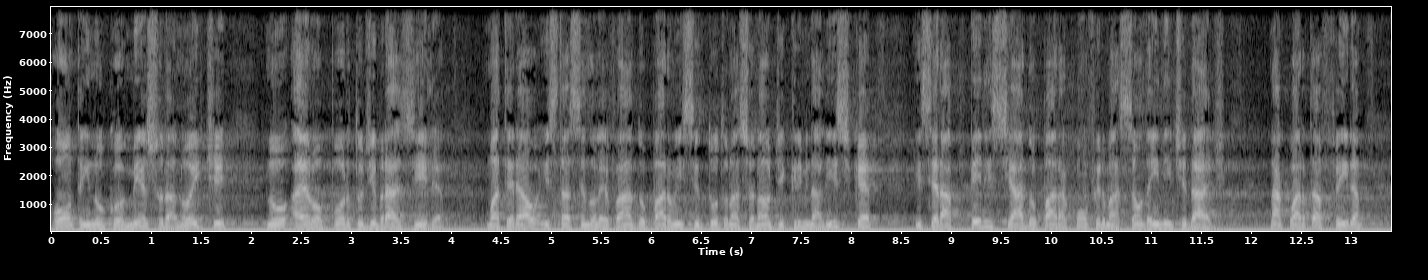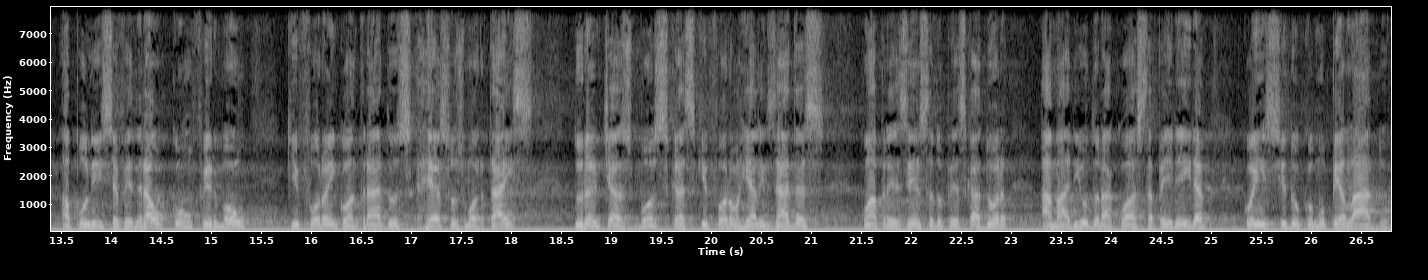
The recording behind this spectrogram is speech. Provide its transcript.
ontem no começo da noite no aeroporto de Brasília. O material está sendo levado para o Instituto Nacional de Criminalística e será periciado para confirmação da identidade. Na quarta-feira, a Polícia Federal confirmou que foram encontrados restos mortais durante as buscas que foram realizadas com a presença do pescador Amarildo da Costa Pereira, conhecido como Pelado.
